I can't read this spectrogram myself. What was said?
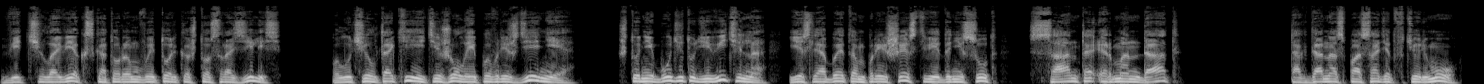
ведь человек, с которым вы только что сразились, получил такие тяжелые повреждения, что не будет удивительно, если об этом происшествии донесут Санта-Эрмандат. Тогда нас посадят в тюрьму,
